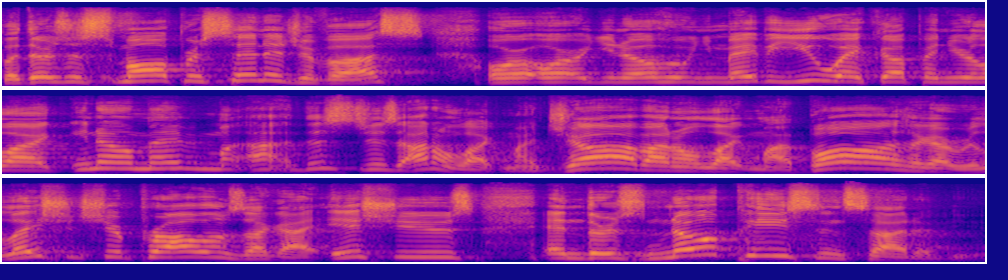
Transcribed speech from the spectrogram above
But there's a small percentage of us, or or you know, who maybe you wake up and you're like, you know, maybe my, this is just I don't like my job, I don't like my boss, I got relationship problems, I got issues, and there's no peace inside of you.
